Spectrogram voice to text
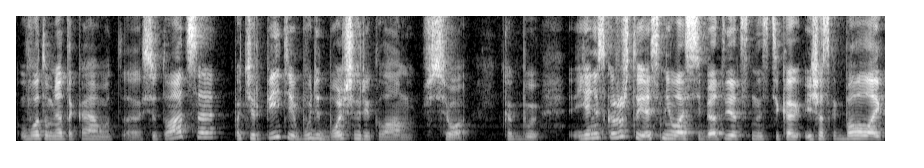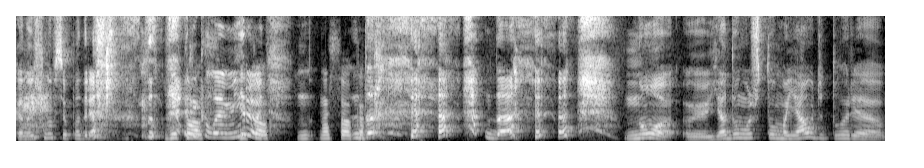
вот у меня такая вот э, ситуация, потерпите, будет больше рекламы. Все как бы, я не скажу, что я сняла с себя ответственности, как, и сейчас как балалайка начну все подряд рекламировать. На соках. Да. да. Но э, я думаю, что моя аудитория,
